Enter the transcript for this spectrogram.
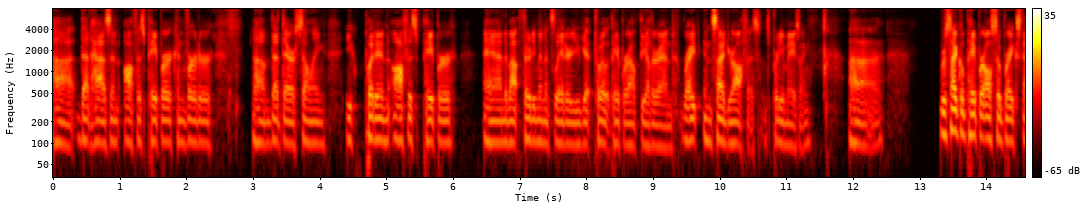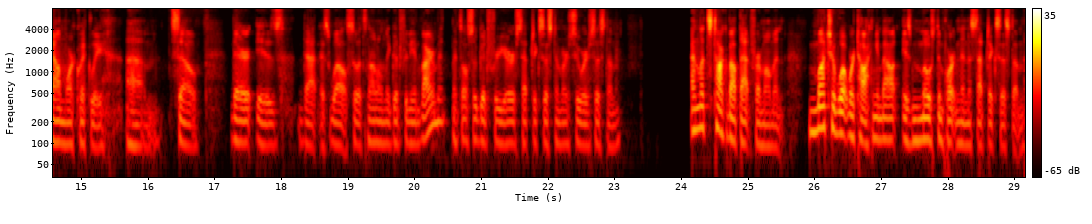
uh, that has an office paper converter um, that they're selling. You put in office paper, and about 30 minutes later, you get toilet paper out the other end, right inside your office. It's pretty amazing. Uh, recycled paper also breaks down more quickly. Um, so there is that as well. So it's not only good for the environment, it's also good for your septic system or sewer system. And let's talk about that for a moment much of what we're talking about is most important in a septic system.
